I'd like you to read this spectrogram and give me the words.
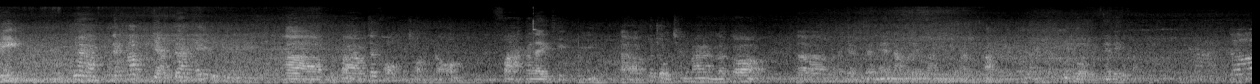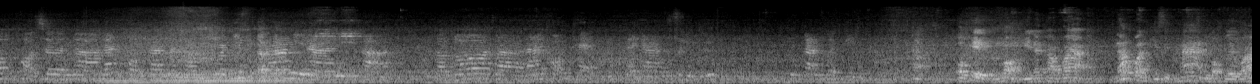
นี่อยากนะครับอยากจะให้คุณอ่าคุณปาวเจ้าของช็อปเนาะฝากอะไรถึงอ่าผู้ชมชั้นบ้านแล้วก็อ่าอยากจะแนะนำอะไรบ้างนะครับฝากผู้ชมได้เลยครับ ก็ขอเชิญมาแลกของกันนะคะวันที่15มีนานี้ค่ะ แล้วก็จะได้ของแถมในการซื้อทุกการเปิดบินค่ะโอเคผมบอกอย่างนี้นะครับว่าณวันที่ 15นี่บอกเลยว่า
